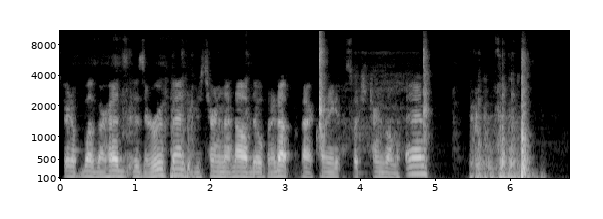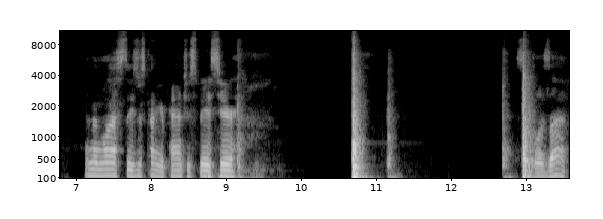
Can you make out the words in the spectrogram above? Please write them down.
Straight up above our heads is a roof vent. You're just turning that knob to open it up. Back corner, you get the switch turns on the fan. And then lastly is just kind of your pantry space here. Simple as that.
